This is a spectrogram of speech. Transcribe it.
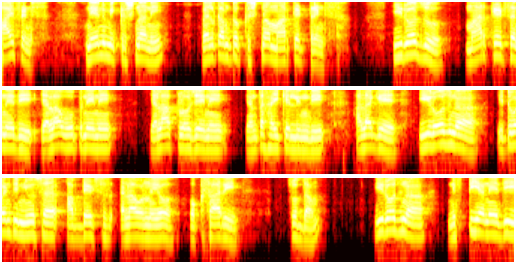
హాయ్ ఫ్రెండ్స్ నేను మీ కృష్ణాని. Welcome to Krishna market trends. ఈరోజు మార్కెట్స్ అనేది ఎలా ఓపెన్ అయినాయి ఎలా క్లోజ్ అయినాయి ఎంత హైకి వెళ్ళింది అలాగే ఈ రోజున ఎటువంటి న్యూస్ అప్డేట్స్ ఎలా ఉన్నాయో ఒకసారి చూద్దాం. ఈ రోజున నిఫ్టీ అనేది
